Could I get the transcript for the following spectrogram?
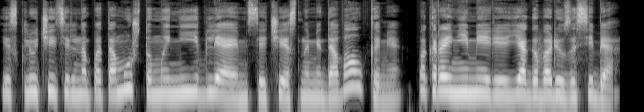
исключительно потому, что мы не являемся честными давалками, по крайней мере, я говорю за себя.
